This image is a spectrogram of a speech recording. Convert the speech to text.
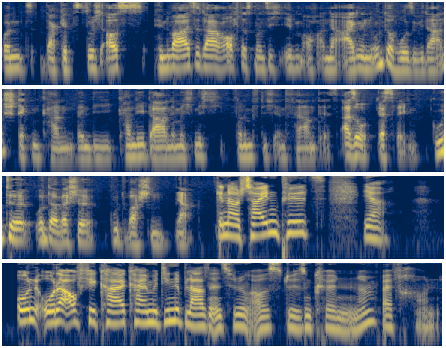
Und da gibt es durchaus Hinweise darauf, dass man sich eben auch an der eigenen Unterhose wieder anstecken kann, wenn die Candida nämlich nicht vernünftig entfernt ist. Also deswegen, gute Unterwäsche, gut waschen, ja. Genau, Scheidenpilz, ja. Und, oder auch Fäkalkeime, die eine Blasenentzündung auslösen können, ne, bei Frauen.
